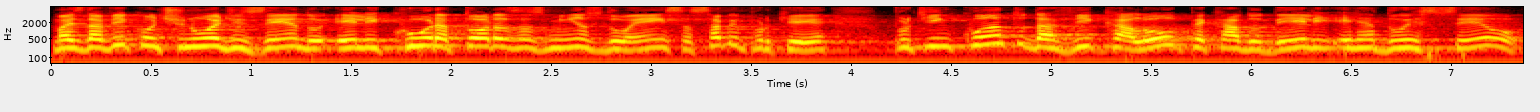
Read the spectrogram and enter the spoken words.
Mas Davi continua dizendo: Ele cura todas as minhas doenças. Sabe por quê? Porque enquanto Davi calou o pecado dele, ele adoeceu.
